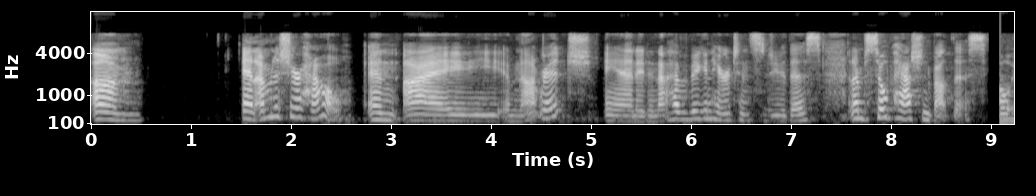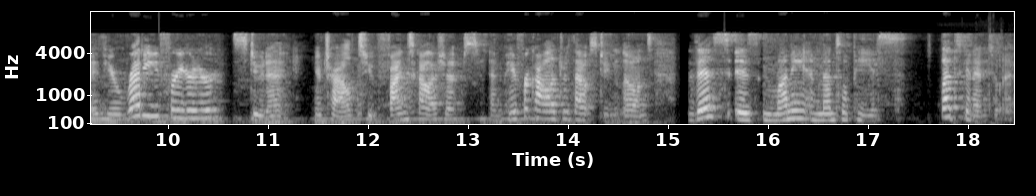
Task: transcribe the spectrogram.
um, and I'm going to share how. And I am not rich, and I did not have a big inheritance to do this, and I'm so passionate about this. So, if you're ready for your student, your child, to find scholarships and pay for college without student loans, this is Money and Mental Peace. Let's get into it.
